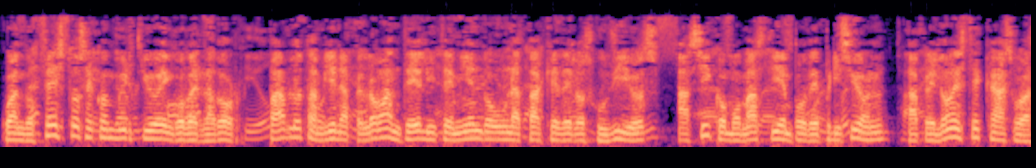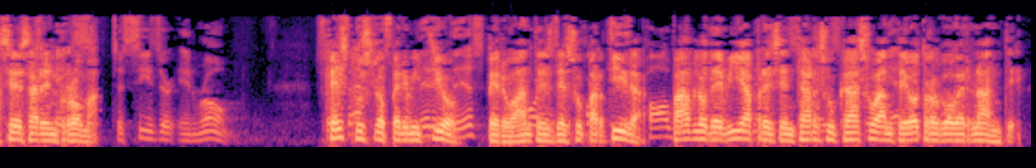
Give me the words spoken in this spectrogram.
Cuando Festo se convirtió en gobernador, Pablo también apeló ante él y temiendo un ataque de los judíos, así como más tiempo de prisión, apeló este caso a César en Roma. Festus lo permitió, pero antes de su partida, Pablo debía presentar su caso ante otro gobernante.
